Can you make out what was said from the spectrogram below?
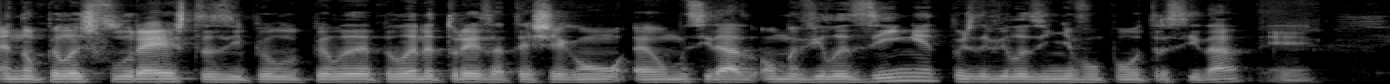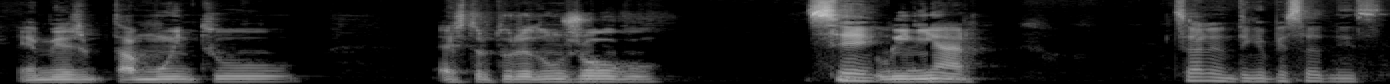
andam pelas florestas e pelo, pela, pela natureza até chegam a uma cidade, a uma vilazinha, depois da vilazinha vão para outra cidade. É, é mesmo, está muito a estrutura de um jogo Sim. linear. Olha, não tinha pensado nisso.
